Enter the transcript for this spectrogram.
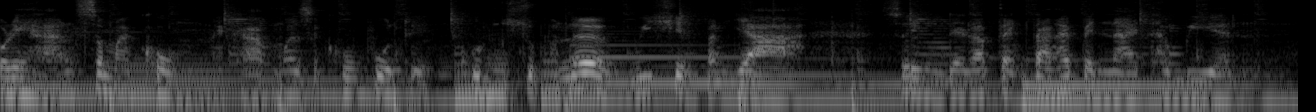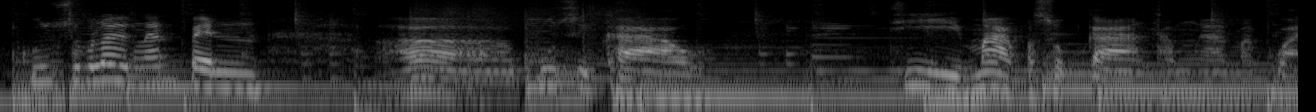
บริหารสมาคมนะครับเมื่อสักครู่พูดถึงคุณสุภเลิกวิเชียนปัญญา ซึ่งได้รับแต่งตั้งให้เป็นนายทะเบียน คุณสุภเลิกนั้นเป็นผู้สื่อข่าวที่มากประสบการณ์ทำงานมากว่า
